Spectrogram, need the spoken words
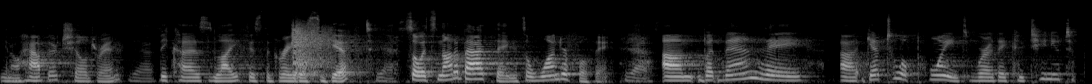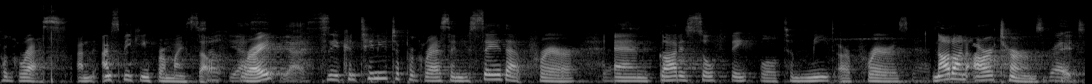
you know, have their children Yes. because life is the greatest gift. Yes. So it's not a bad thing, it's a wonderful thing. Yes. Um, but then they uh, get to a point where they continue to progress. I'm, I'm speaking from myself, So- yes, right? yes. So you continue to progress and you say that prayer, and God is so faithful to meet our prayers, not on our terms. Right.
